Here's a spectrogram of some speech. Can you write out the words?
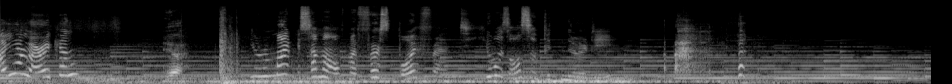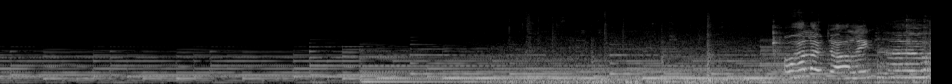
Are you American? Yeah. You remind me somehow of my first boyfriend. He was also a bit nerdy. Oh, hello, darling. Hello.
